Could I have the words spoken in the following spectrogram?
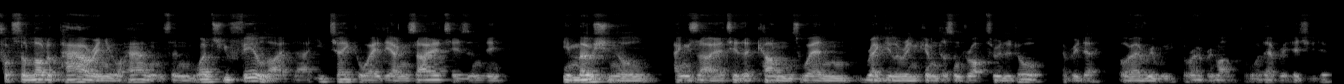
puts a lot of power in your hands and once you feel like that you take away the anxieties and the emotional anxiety that comes when regular income doesn't drop through the door every day or every week or every month or whatever it is you do.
